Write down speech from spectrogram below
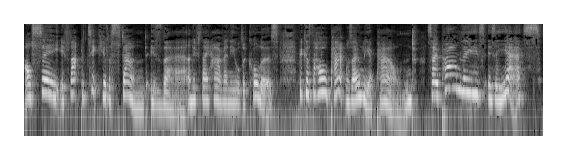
I'll see if that particular stand is there and if they have any other colours because the whole pack was only a pound. So palm leaves is a yes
